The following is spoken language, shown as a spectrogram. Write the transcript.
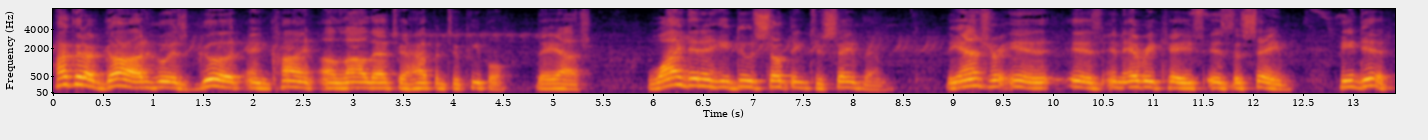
How could a God who is good and kind allow that to happen to people? They ask. Why didn't he do something to save them? The answer is, is in every case is the same. He did.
